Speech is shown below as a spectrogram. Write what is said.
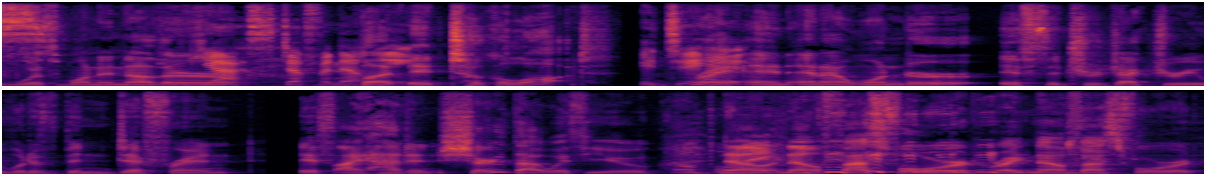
yes. with one another yes, definitely. but it took a lot it did. right and and i wonder if the trajectory would have been different if i hadn't shared that with you Oh, boy. now now fast forward right now fast forward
